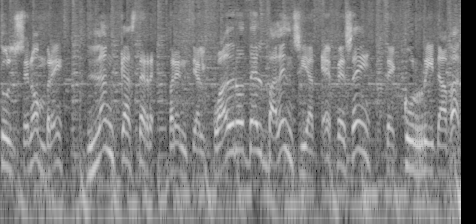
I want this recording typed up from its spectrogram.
Dulce Nombre, Lancaster frente al cuadro del Valencia FC de Curridabat.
